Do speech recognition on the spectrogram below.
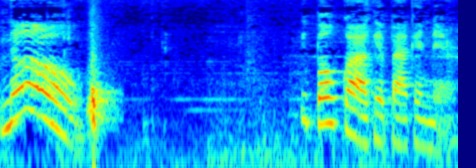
No. You both gotta get back in there.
